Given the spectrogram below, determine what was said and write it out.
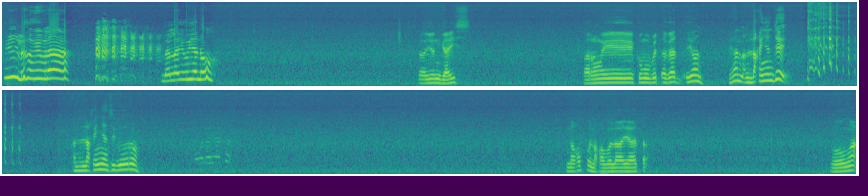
Eh, lusogin mo na. Lalayo yan, oh. So, ayun, guys. Parang may kumubit agad. Ayun. Ayan, ang laki niyan, G. Ang laki niyan siguro. Nako po, nakawala yata. Oo nga.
